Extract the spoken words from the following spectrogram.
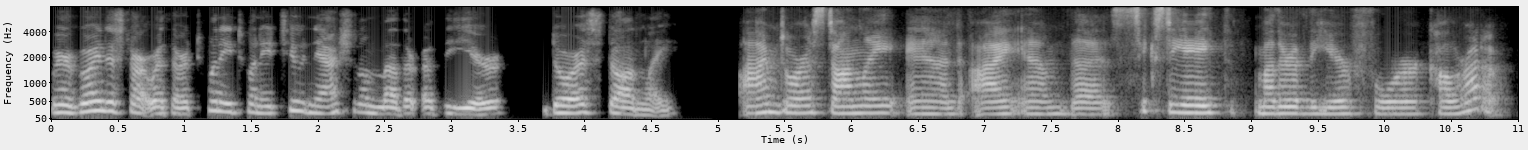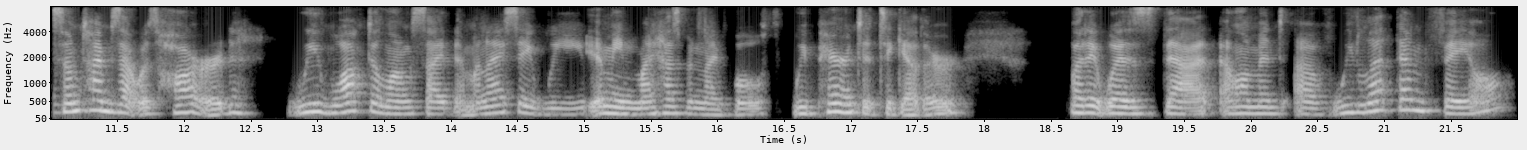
We're going to start with our 2022 National Mother of the Year, Doris Donnelly. I'm Doris Donley, and I am the 68th Mother of the Year for Colorado. Sometimes that was hard. We walked alongside them. And I say we, I mean, my husband and I both, we parented together, but it was that element of we let them fail,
